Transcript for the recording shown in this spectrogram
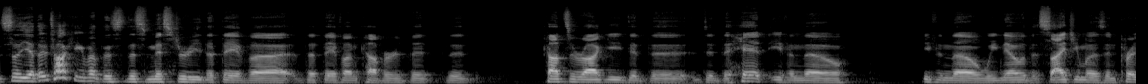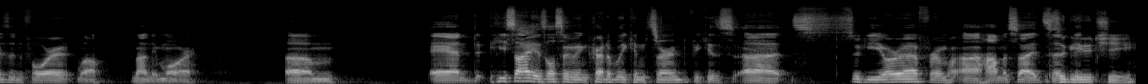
so yeah, they're talking about this this mystery that they've uh that they've uncovered that that Katsuragi did the did the hit, even though even though we know that Saejima's in prison for it. Well, not anymore. Um, and Hisai is also incredibly concerned because uh, Sugiura from uh, Homicide said that- Sugiuchi.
